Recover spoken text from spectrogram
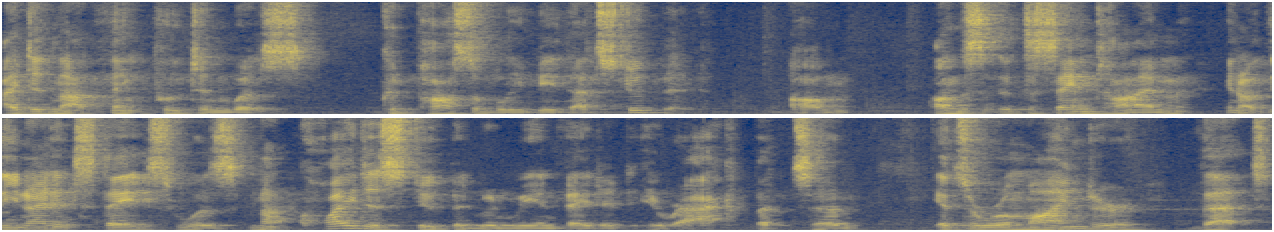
I did not think Putin was could possibly be that stupid. Um, the, at the same time, you know, the United States was not quite as stupid when we invaded Iraq, but um, it's a reminder that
